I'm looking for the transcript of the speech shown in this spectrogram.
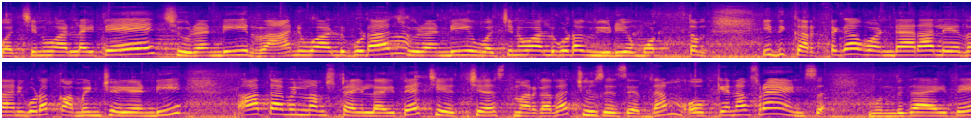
వచ్చిన వాళ్ళైతే చూడండి రాని వాళ్ళు కూడా చూడండి వచ్చిన వాళ్ళు కూడా వీడియో మొత్తం ఇది కరెక్ట్గా వండారా లేదా అని కూడా కమెంట్ చేయండి. ఆ తమిళనాడు స్టైల్లో అయితే చే చేస్తున్నారు కదా చూసేసేద్దాం. ఓకేనా ఫ్రెండ్స్ ముందుగా అయితే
